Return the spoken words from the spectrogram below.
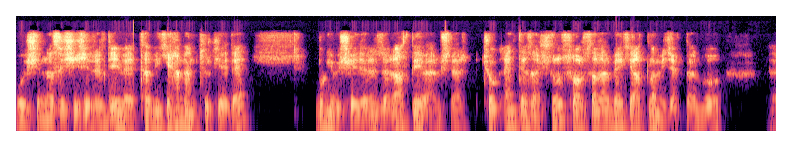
bu işin nasıl şişirildiği ve tabii ki hemen Türkiye'de bu gibi şeylerin üzerine atlayıvermişler. Çok enteresan. Şunu sorsalar belki atlamayacaklar bu e,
